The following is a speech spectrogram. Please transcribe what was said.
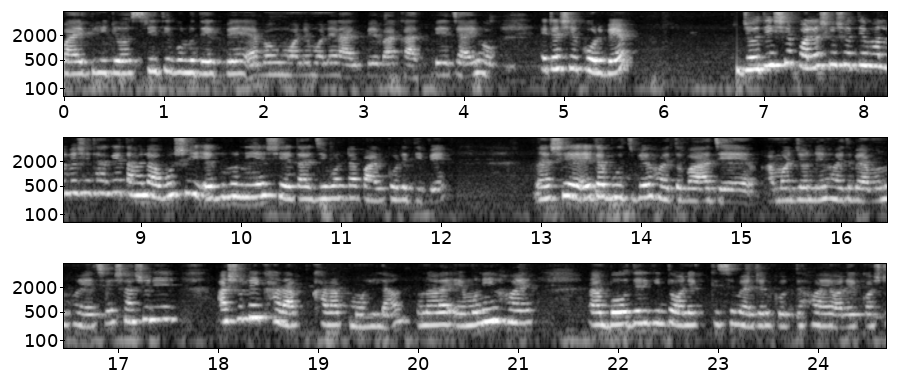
বা এই ভিডিও স্মৃতিগুলো দেখবে এবং মনে মনে রাখবে বা কাঁদবে, যাই হোক, এটা সে করবে। যদি সে পলাশকে সত্যি ভালোবেসে থাকে, তাহলে অবশ্যই এগুলো নিয়ে সে তার জীবনটা পার করে দিবে। সে এটা বুঝবে হয়তো বা যে আমার জন্যে হয়তো বা এমন হয়েছে। শাশুড়ি আসলেই খারাপ খারাপ মহিলা। ওনারা এমনই হয় বউদের কিন্তু অনেক কিছু মেনটেন করতে হয়, অনেক কষ্ট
